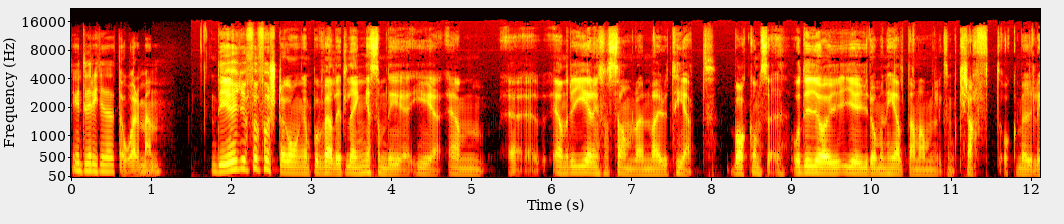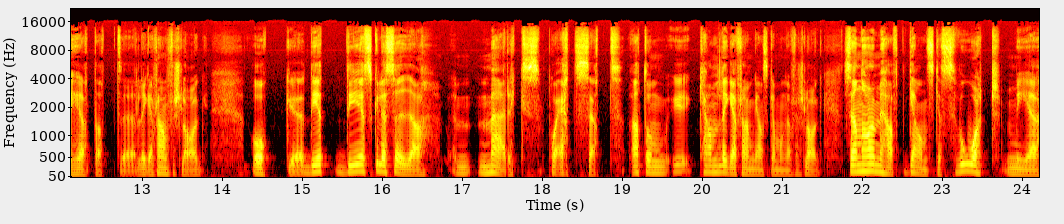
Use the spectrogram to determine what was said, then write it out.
Det är ju inte riktigt ett år, men. Det är ju för första gången på väldigt länge som det är en, eh, en regering som samlar en majoritet bakom sig. Och det gör, ger ju dem en helt annan liksom, kraft och möjlighet att eh, lägga fram förslag. Och eh, det, det skulle jag säga märks på ett sätt. Att de eh, kan lägga fram ganska många förslag. Sen har de haft ganska svårt med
